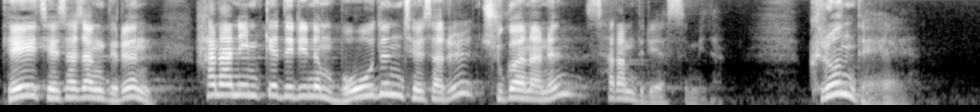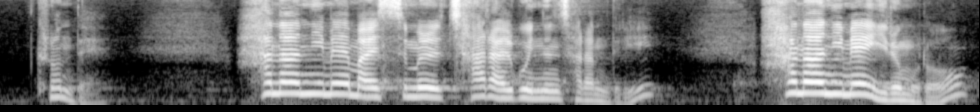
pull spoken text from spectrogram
대제사장들은 하나님께 드리는 모든 제사를 주관하는 사람들이었습니다. 그런데 그런데 하나님의 말씀을 잘 알고 있는 사람들이 하나님의 이름으로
